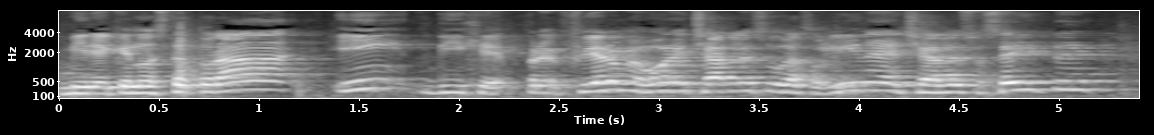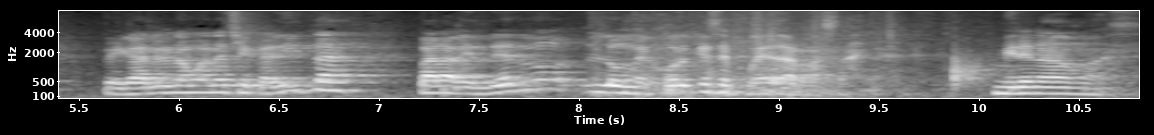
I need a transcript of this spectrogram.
Miré que no está atorada y dije prefiero mejor echarle su gasolina echarle su aceite pegarle una buena checadita para venderlo lo mejor que se pueda arrasar mire nada más.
